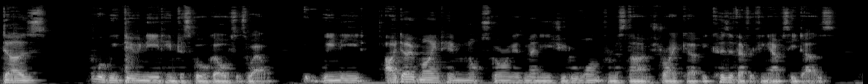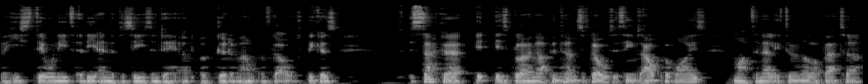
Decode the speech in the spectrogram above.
does. Well, we do need him to score goals as well. We need. I don't mind him not scoring as many as you'd want from a starting striker because of everything else he does. But he still needs at the end of the season to hit a, a good amount of goals because Saka is blowing up in terms of goals. It seems output wise. Martinelli's doing a lot better.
